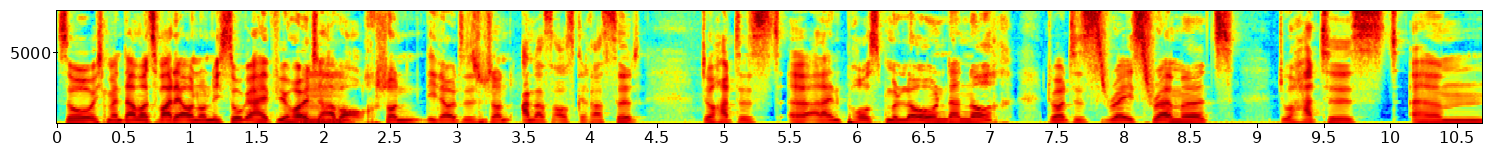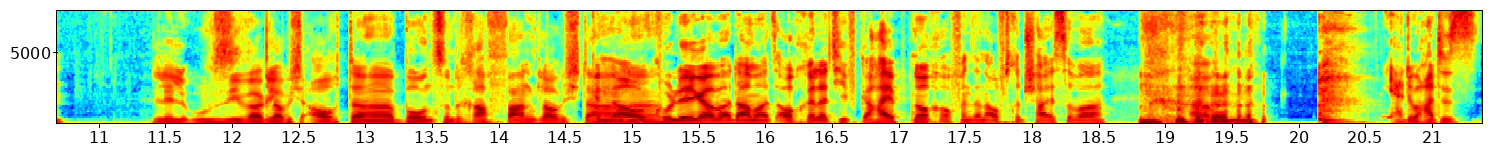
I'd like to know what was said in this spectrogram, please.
So, ich meine, damals war der auch noch nicht so gehypt wie heute, mhm. aber auch schon, die Leute sind schon anders ausgerastet. Du hattest äh, allein Post Malone dann noch, du hattest Ray Srammett, du hattest, ähm, Lil Uzi war, glaube ich, auch da. Bones und Raff waren, glaube ich, da. Genau, ne? Kollega war damals auch relativ gehypt noch, auch wenn sein Auftritt scheiße war. ähm, ja, du hattest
